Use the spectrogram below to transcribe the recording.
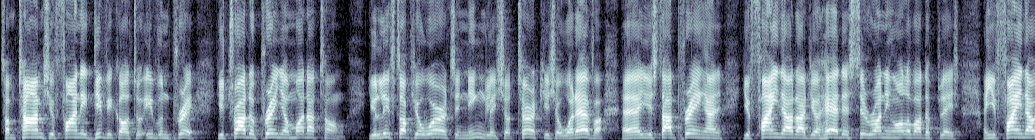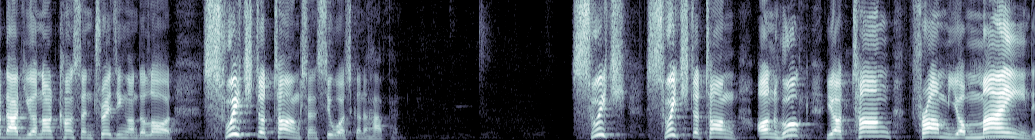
Sometimes you find it difficult to even pray. You try to pray in your mother tongue. You lift up your words in English or Turkish or whatever. Uh, you start praying and you find out that your head is still running all over the place. And you find out that you're not concentrating on the Lord. Switch to tongues and see what's going to happen. Switch, switch the tongue. Unhook your tongue from your mind.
